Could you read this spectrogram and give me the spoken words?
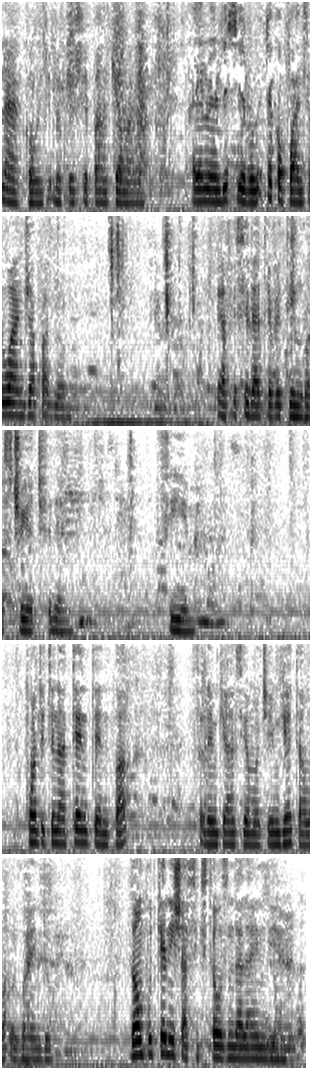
Can I count it because it's on camera? Because you know when this year, we take up one, so one drop a ground. We have to see that everything goes straight for them. See him. Count it in a 10-10 pack. So them can see how much him get and what we're going to do. Don't put Kenisha $6,000 in there.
